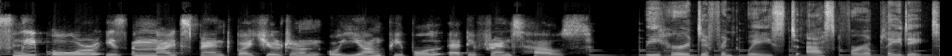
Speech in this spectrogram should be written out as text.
sleepover is a night spent by children or young people at a friend's house. we heard different ways to ask for a playdate.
